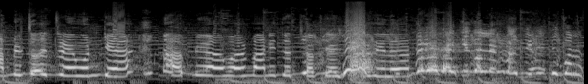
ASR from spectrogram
আপনি চরিত্র এমন কে আপনি আমার মানিতে সব শেষ করে দিলেন। ভাই কি করলেন ভাই? করেন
